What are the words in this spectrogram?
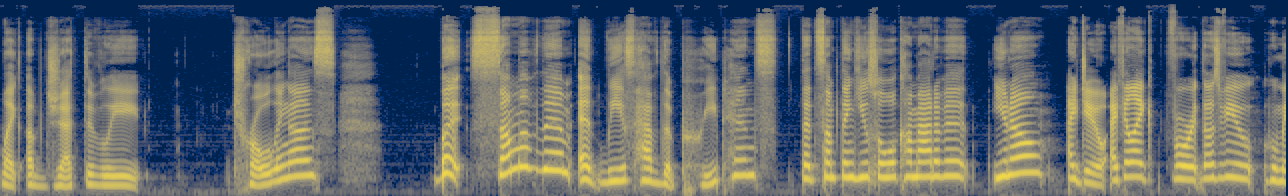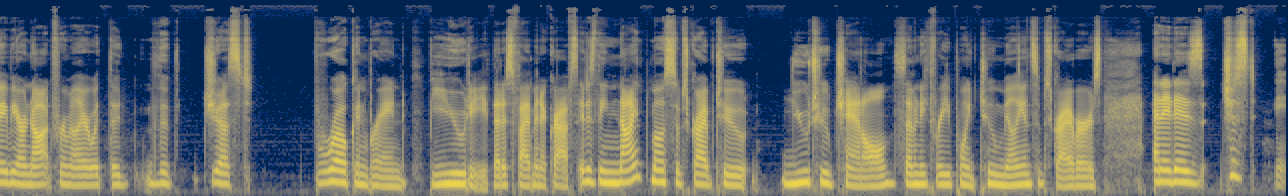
like objectively trolling us. But some of them at least have the pretense that something useful will come out of it, you know? I do. I feel like for those of you who maybe are not familiar with the the just broken brained beauty that is Five Minute Crafts, it is the ninth most subscribed to YouTube channel, 73.2 million subscribers. And it is just eh,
